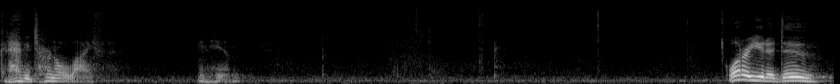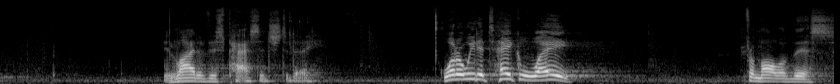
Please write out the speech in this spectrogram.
could have eternal life in Him. What are you to do in light of this passage today? What are we to take away from all of this?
